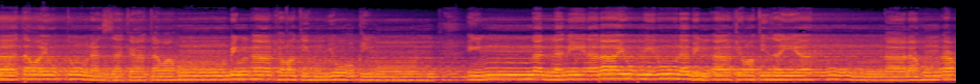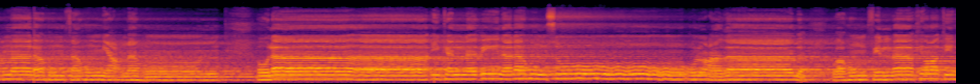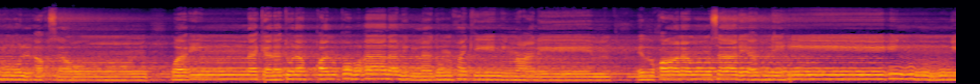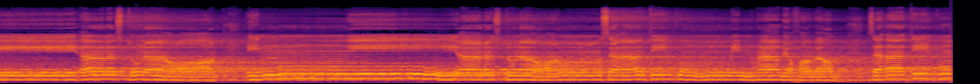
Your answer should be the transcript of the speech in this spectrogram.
الصلاة ويؤتون الزكاة وهم بالآخرة هم يوقنون. إن الذين لا يؤمنون بالآخرة زينا لهم أعمالهم فهم يعمهون. أولئك الذين لهم سوء العذاب وهم في الآخرة هم الأخسرون وإنك لتلقى القرآن من لدن حكيم عليم. إذ قال موسى لأهله إني آنست نارا إني آنست نارا سآتيكم منها بخبر سآتيكم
